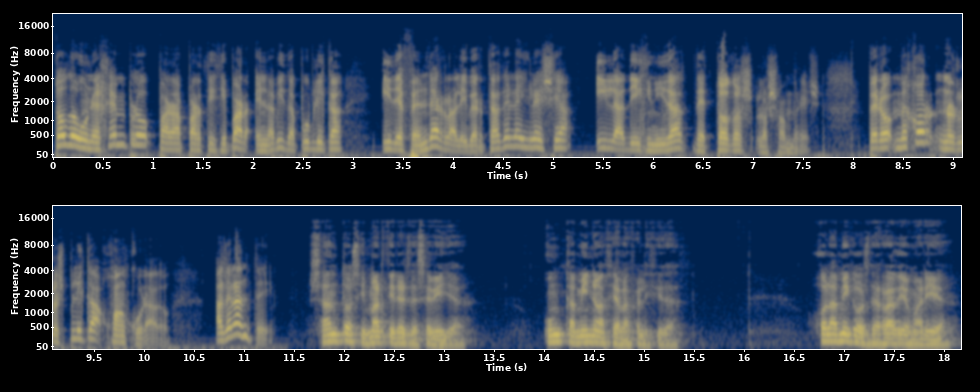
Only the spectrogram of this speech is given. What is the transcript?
Todo un ejemplo para participar en la vida pública y defender la libertad de la Iglesia y la dignidad de todos los hombres. Pero mejor nos lo explica Juan Jurado. Adelante. Santos y mártires de Sevilla. Un camino hacia la felicidad. Hola amigos de Radio María.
